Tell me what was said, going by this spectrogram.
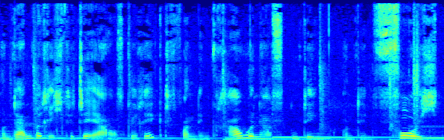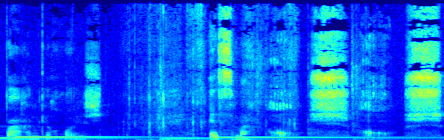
und dann berichtete er aufgeregt von dem grauenhaften Ding und den furchtbaren Geräuschen. Es macht rusch, rusch,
